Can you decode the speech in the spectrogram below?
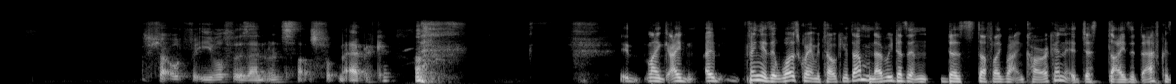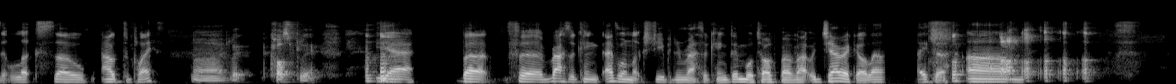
shout out for Evil for his entrance. That was fucking epic. it, like I, I thing is it was great with Tokyo Dome. Whenever he doesn't does stuff like that in Korakuen, it just dies a death because it looks so out of place. Uh, like cosplay. yeah. But for Wrestle King, everyone looks stupid in Wrestle Kingdom. We'll talk about that with Jericho later. Um,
